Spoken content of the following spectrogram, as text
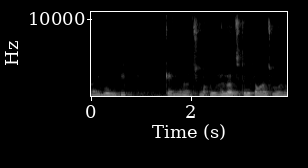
হাই বৌদি, কেমন আছো? আমি ভালো আছি, তুমি কেমন আছো বলো?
